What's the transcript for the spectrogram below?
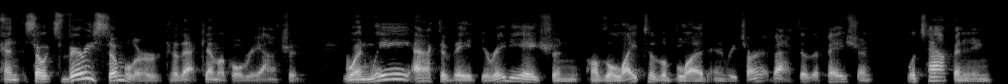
And so it's very similar to that chemical reaction. When we activate the radiation of the light to the blood and return it back to the patient, what's happening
